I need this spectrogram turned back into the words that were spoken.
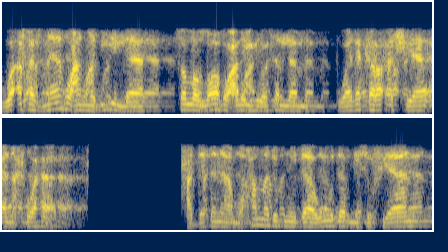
وأخذناه عن نبي الله صلى الله عليه وسلم وذكر أشياء نحو هذا. حدثنا محمد بن داود بن سفيان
